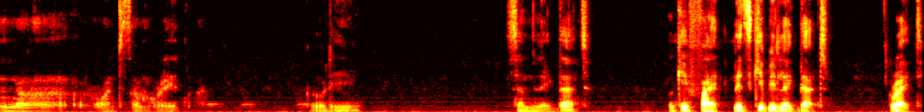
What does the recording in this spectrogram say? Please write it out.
No I want some red go there. Something like that. Okay fine. Let's keep it like that. Right.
